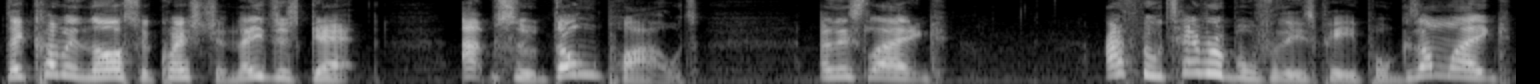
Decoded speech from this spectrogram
They come in and ask a question, they just get absolute dong piled, and it's like I feel terrible for these people because I'm like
